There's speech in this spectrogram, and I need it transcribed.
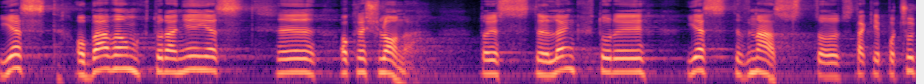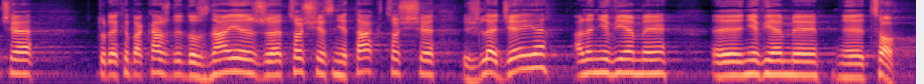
jest obawą, która nie jest Y, określona. To jest lęk, który jest w nas. To jest takie poczucie, które chyba każdy doznaje, że coś jest nie tak, coś się źle dzieje, ale nie wiemy, y, nie wiemy co.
